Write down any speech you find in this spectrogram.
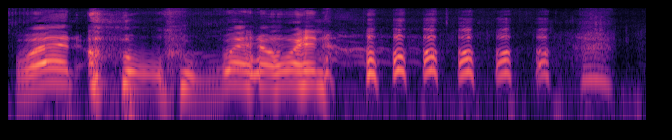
Bueno, bueno, bueno.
